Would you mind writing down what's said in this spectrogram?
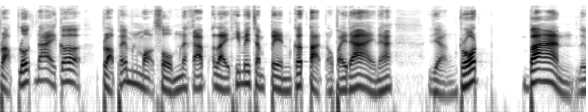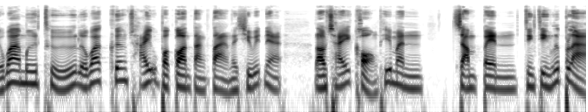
ปรับลดได้ก็ปรับให้มันเหมาะสมนะครับ อะไรที่ไม่จำเป็นก็ตัดออกไปได้นะ อย่างรถบ้านหรือว่ามือถือหรือว่าเครื่องใช้อุปกรณ์ต่างๆ ในชีวิตเนี่ยเราใช้ของที่มันจำเป็นจริง ๆ หรือเปล่า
